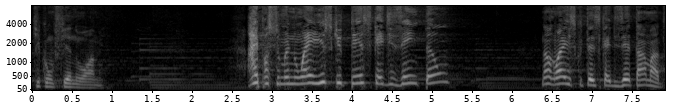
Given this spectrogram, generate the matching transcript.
que confia no homem. Ai, pastor, mas não é isso que o texto quer dizer então? Não, não é isso que o texto quer dizer, tá, amado?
